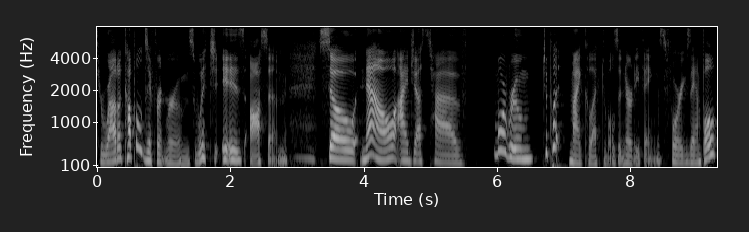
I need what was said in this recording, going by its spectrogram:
throughout a couple different rooms, which is awesome. So now I just have more room to put my collectibles and nerdy things. For example,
